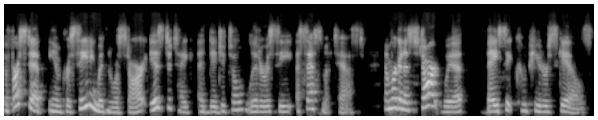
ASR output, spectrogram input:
The first step in proceeding with North Star is to take a digital literacy assessment test. And we're going to start with basic computer skills.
